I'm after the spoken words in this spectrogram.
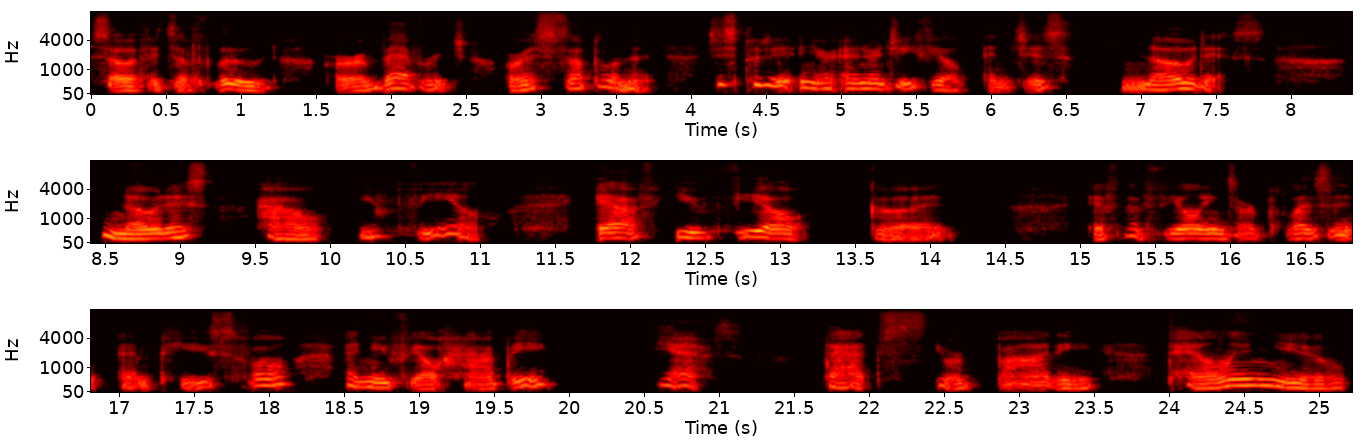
So if it's a food or a beverage or a supplement, just put it in your energy field and just notice. Notice how you feel. If you feel good, if the feelings are pleasant and peaceful and you feel happy, yes, that's your body telling you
